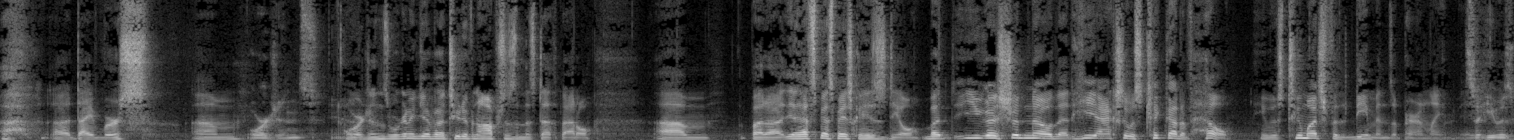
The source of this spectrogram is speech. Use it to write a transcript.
uh, uh, diverse um, Origins. know. origins. We're going to give uh, two different options in this death battle. Um, but uh, yeah, that's, that's basically his deal. But you guys should know that he actually was kicked out of hell. He was too much for the demons, apparently, So he was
